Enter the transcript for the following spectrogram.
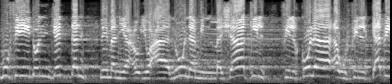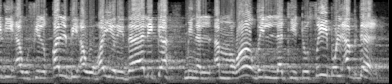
مفيد جدا لمن يعانون من مشاكل في الكلى أو في الكبد أو في القلب أو غير ذلك من الأمراض التي تصيب الأبدان.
